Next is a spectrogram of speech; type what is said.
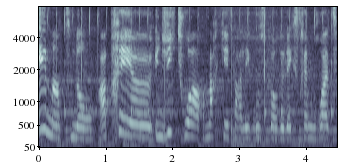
Et maintenant, après euh, une victoire marquée par les gros scores de l'extrême droite,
